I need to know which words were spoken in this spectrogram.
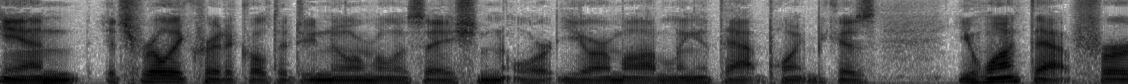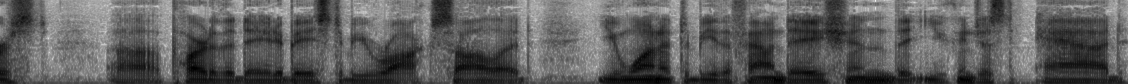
And it's really critical to do normalization or ER modeling at that point because you want that first uh, part of the database to be rock solid. You want it to be the foundation that you can just add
